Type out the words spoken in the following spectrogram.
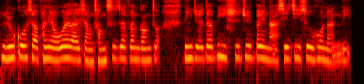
如果小朋友未来想从事这份工作，您觉得必须具备哪些技术或能力？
